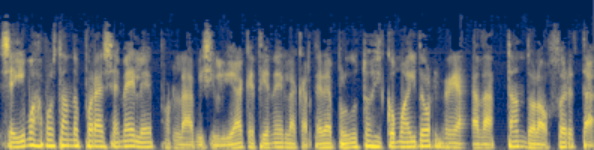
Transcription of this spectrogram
seguimos apostando por ASML, por la visibilidad que tiene la cartera de productos y cómo ha ido readaptando la oferta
